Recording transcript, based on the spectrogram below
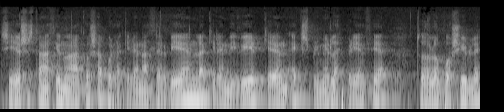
Si ellos están haciendo una cosa, pues la quieren hacer bien, la quieren vivir, quieren exprimir la experiencia todo lo posible,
